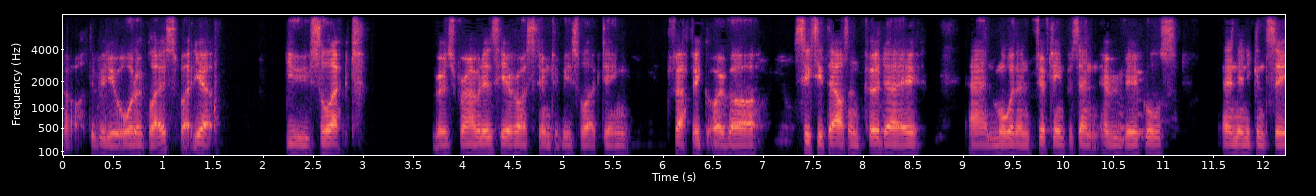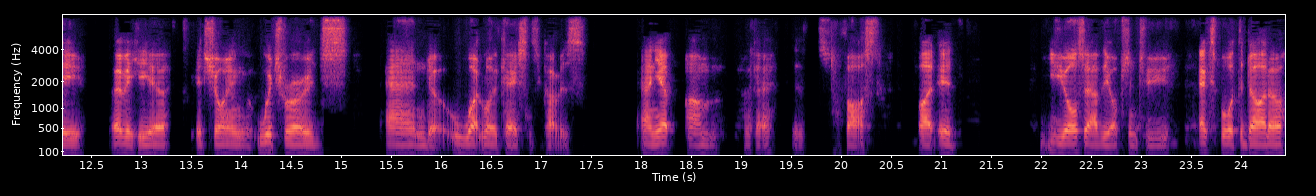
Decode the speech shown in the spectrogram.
Oh, the video auto plays, but yeah, you select various parameters. Here I seem to be selecting traffic over 60,000 per day and more than 15% heavy vehicles. And then you can see over here, it's showing which roads and what locations it covers. And yep, um, okay, it's fast, but it you also have the option to export the data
